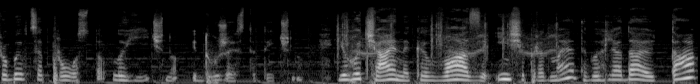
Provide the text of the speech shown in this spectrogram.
робив це просто, логічно і дуже естетично. Його чайники, вази, інші предмети виглядають так,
